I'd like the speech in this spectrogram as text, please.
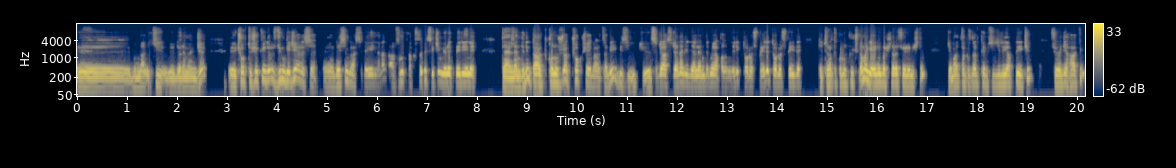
E, bundan iki dönem önce. E, çok teşekkür ediyoruz. Dün gece yarısı e, Resim Gazete'de yayınlanan Azınlık Vakıfları seçim yönetmeliğini değerlendirdik. Daha konuşacak çok şey var tabii. Biz sıcağı sıcağına bir değerlendirme yapalım dedik Toros Bey'le. Toros Bey de geçen hafta konuşmuştuk ama yayının başında söylemiştim. Cemaat vakıfları temsilciliği yaptığı için sürece hakim.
